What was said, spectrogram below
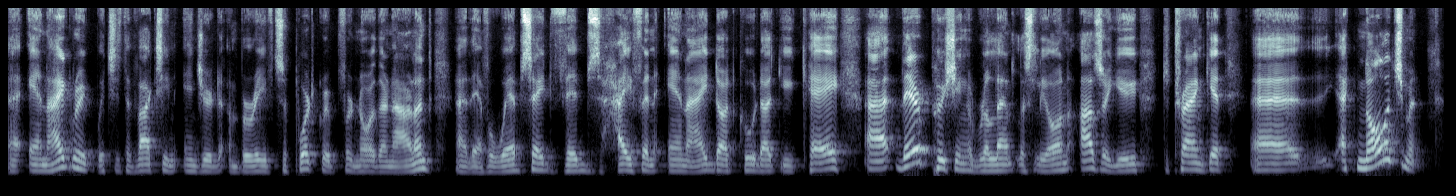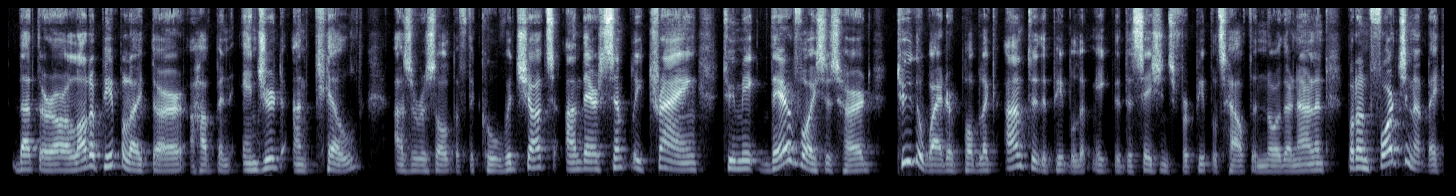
uh, NI group, which is the Vaccine Injured and Bereaved Support Group for Northern Ireland. Uh, they have a website, VIBS ni.co.uk. Uh, they're pushing relentlessly on, as are you, to try and get uh, acknowledgement that there are a lot of people out there have been injured and killed as a result of the COVID shots, and they're simply trying to make their voices heard to the wider public and to the people that make the decisions for people's health in Northern Ireland. But unfortunately,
